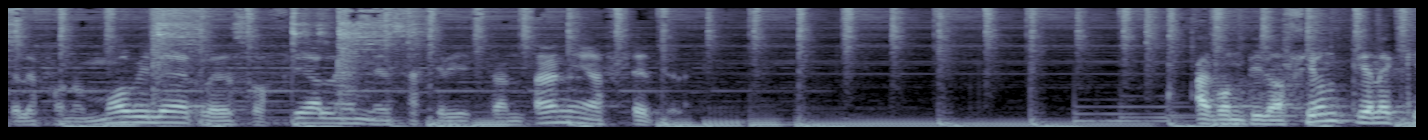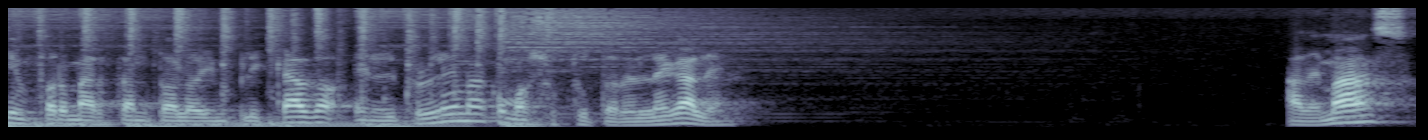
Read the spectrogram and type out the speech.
teléfonos móviles, redes sociales, mensajería instantánea, etc. A continuación, tienes que informar tanto a los implicados en el problema como a sus tutores legales. Además,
